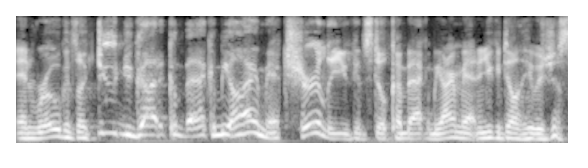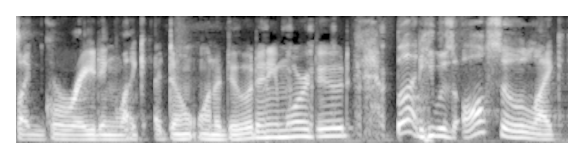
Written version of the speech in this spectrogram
and Rogan's like, "Dude, you got to come back and be Iron Man. Surely you can still come back and be Iron Man." And you can tell he was just like grating, like, "I don't want to do it anymore, dude." but he was also like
